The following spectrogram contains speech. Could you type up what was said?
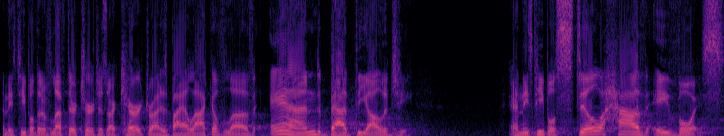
And these people that have left their churches are characterized by a lack of love and bad theology. And these people still have a voice.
